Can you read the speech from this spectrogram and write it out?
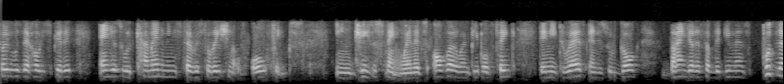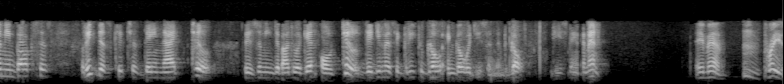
filled with the Holy Spirit. Angels will come and minister restoration of all things. In Jesus' name. When it's over, when people think they need rest, angels will go, bind the rest of the demons, put them in boxes, read the scriptures day and night till resuming the battle again until the demons agree to go and go with Jesus and then go. In Jesus' name, amen. Amen. Praise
